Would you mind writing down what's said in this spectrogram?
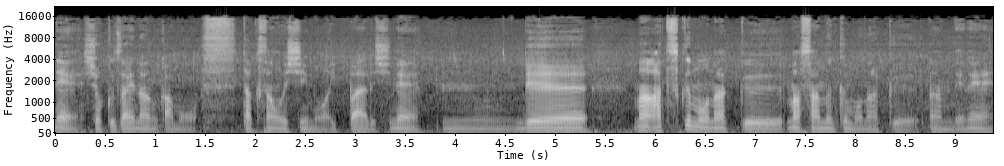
ね食材なんかもたくさん美味しいものいっぱいあるしね。うん。でまあ暑くもなく、まあ、寒くもなくなんでね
